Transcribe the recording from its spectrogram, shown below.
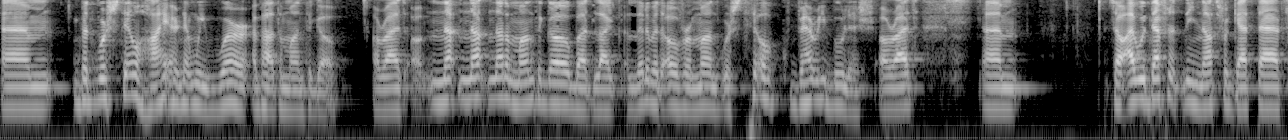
Um, but we're still higher than we were about a month ago. All right, uh, not not not a month ago, but like a little bit over a month. We're still very bullish. All right. Um, so I would definitely not forget that.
